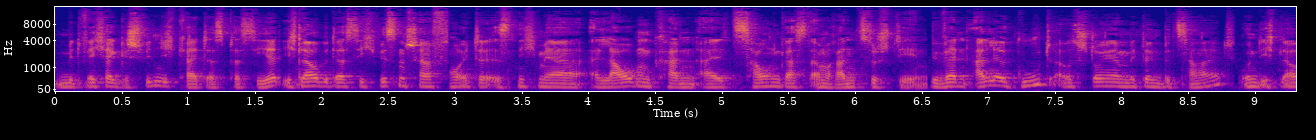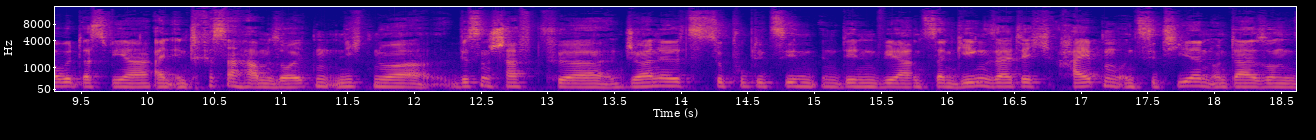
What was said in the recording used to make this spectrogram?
mit welcher Geschwindigkeit das passiert. Ich glaube, dass sich Wissenschaft heute es nicht mehr erlauben kann, als Zaungast am Rand zu stehen. Wir werden alle gut aus Steuermitteln bezahlt und ich glaube, dass wir ein Interesse haben sollten, nicht nur Wissenschaft für Journals zu publizieren, in denen wir uns dann gegenseitig hypen und zitieren und da so ein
